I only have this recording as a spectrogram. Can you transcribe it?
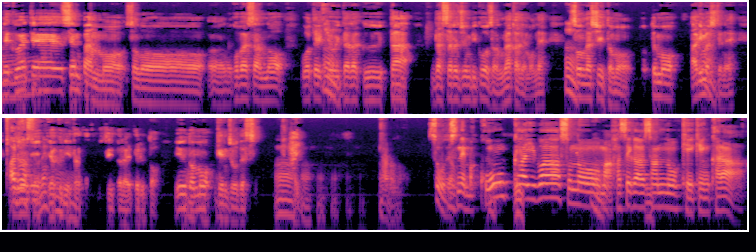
で、加えて、先般も、その、うん小林さんのご提供いただくた脱サラ準備講座の中でもね、うんそんなシートもとってもありましてね、ありますよね。非常に役に立たせていただいているというのも現状です。うん。はいうんなるほど。そうですね。まあ、今回は、その、うんまあ、長谷川さんの経験から、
